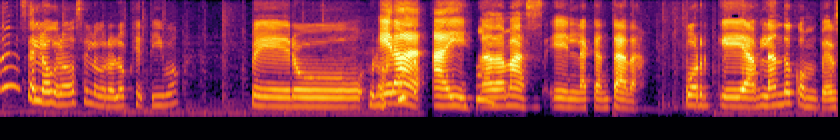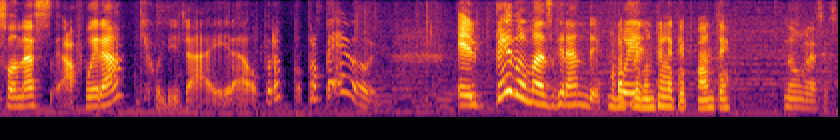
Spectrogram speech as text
Ah, se logró, se logró el objetivo. Pero era ahí, nada más, en la cantada. Porque hablando con personas afuera, híjole, ya era otro, otro pedo. El pedo más grande fue. Una pregunta en la que pante. No, gracias.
